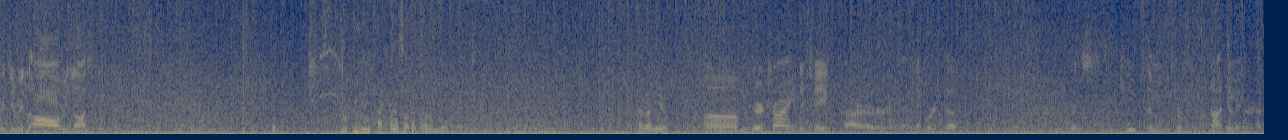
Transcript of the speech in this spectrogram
Did we, oh, we lost. I kinda saw that coming though. How about you? Um, they're trying to take our network hub. Let's keep them from not doing that,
